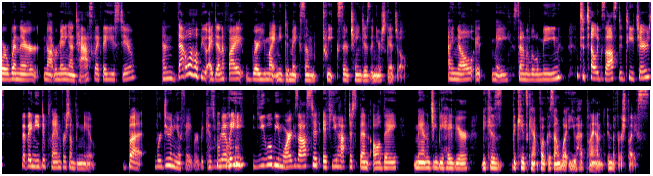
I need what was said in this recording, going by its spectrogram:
or when they're not remaining on task like they used to. And that will help you identify where you might need to make some tweaks or changes in your schedule. I know it may sound a little mean to tell exhausted teachers that they need to plan for something new, but we're doing you a favor because really you will be more exhausted if you have to spend all day managing behavior because the kids can't focus on what you had planned in the first place.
